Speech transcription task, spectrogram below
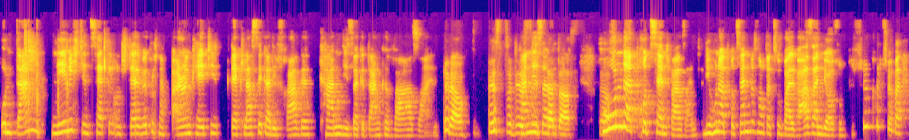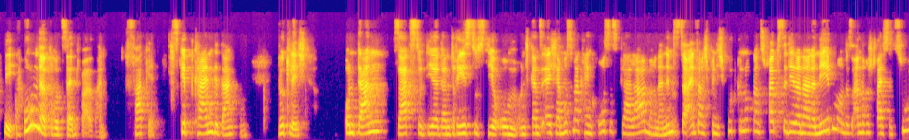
Und dann nehme ich den Zettel und stelle wirklich nach Byron Katie, der Klassiker, die Frage, kann dieser Gedanke wahr sein? Genau, bist du dir kann sicher das? 100 Prozent wahr sein. Die 100 Prozent ist noch dazu, weil wahr sein, ja, so ein bisschen, nee, 100 Prozent wahr sein. Fuck it. Es gibt keinen Gedanken. Wirklich. Und dann sagst du dir, dann drehst du es dir um. Und ganz ehrlich, da muss man kein großes Blala machen. Dann nimmst du einfach, ich bin nicht gut genug, dann schreibst du dir dann da daneben und das andere streichst du zu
